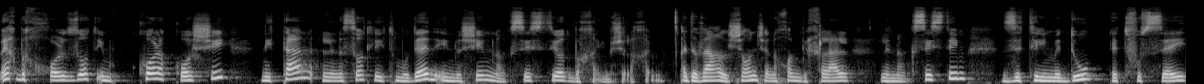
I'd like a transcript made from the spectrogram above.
איך בכל זאת, עם כל הקושי, ניתן לנסות להתמודד עם נשים נרקסיסטיות בחיים שלכם. הדבר הראשון שנכון בכלל לנרקסיסטים, זה תלמדו את דפוסי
